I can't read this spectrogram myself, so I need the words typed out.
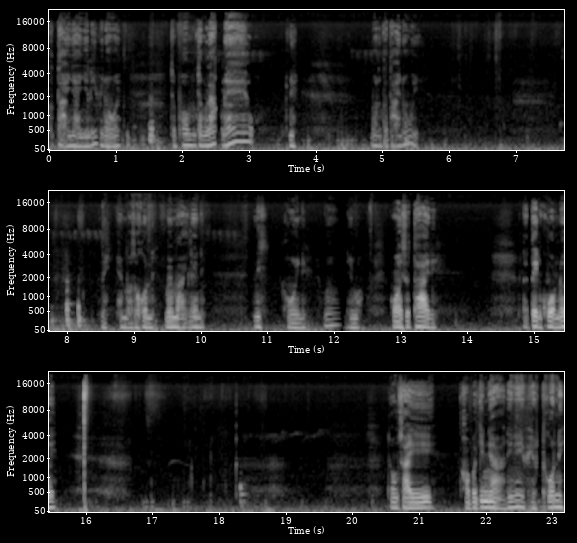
กระต่ายใหญ่ยังนี้พี่น้อยจะพอมันจังรักแล้วนี่มันกระต่ายน้อยนี่เห็นบ่ทุกคนนี่ใหม่ๆเลยนี่นี่หอยนี่เห็นบ่หอยสุดท้ายนี่แล้วเต้นควมเลยสงสัยเขาไปกินหญ้านี่นี่พี่ทุกคนนี่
